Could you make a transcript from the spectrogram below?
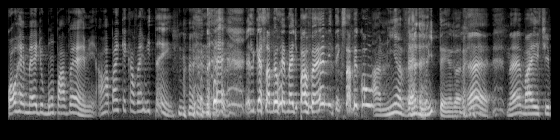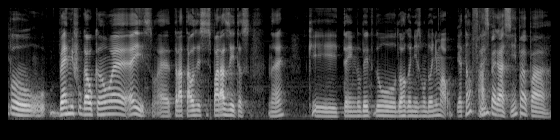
qual remédio bom para verme? Aí o rapaz, o que, que a verme tem? Né? Ele quer saber o remédio para verme, tem que saber qual. A minha verme me tem agora. É, né? Mas, tipo, o verme fugar o cão é, é isso. É tratar os- esses parasitas, né? Que tem no dentro do, do organismo do animal. E é tão fácil pegar assim pra. pra...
